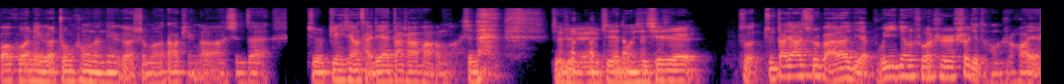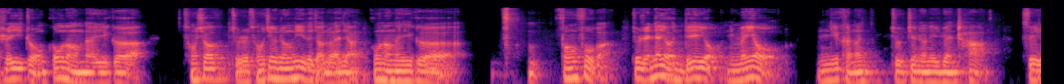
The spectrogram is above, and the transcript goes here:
包括那个中控的那个什么大屏啊，现在就是冰箱、彩电、大沙发嘛，现在 就是这些东西其实。做就大家说白了，也不一定说是设计的同质化，也是一种功能的一个从消就是从竞争力的角度来讲，功能的一个丰富吧。就人家有你得有，你没有你可能就竞争力变差了。所以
